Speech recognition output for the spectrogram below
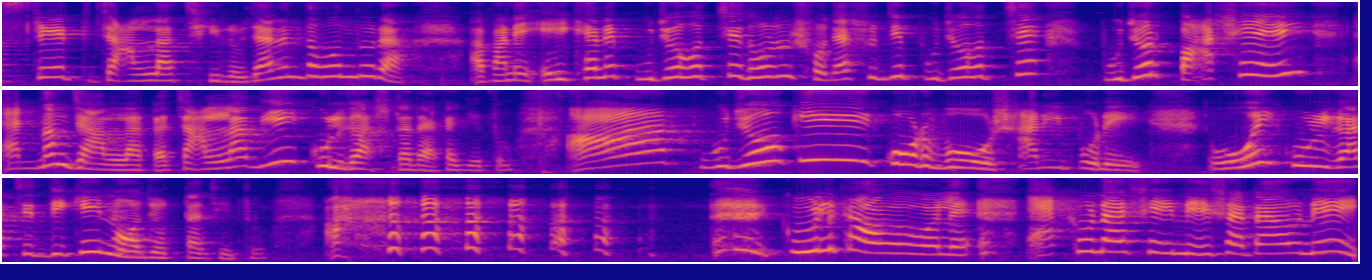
স্ট্রেট জানলা ছিল। জানেন তো বন্ধুরা? মানে এইখানে পুজো হচ্ছে, ধরুন সোজাসুজি পুজো হচ্ছে, পুজোর পাশেই একদম জানলাটা। জানলা দিয়েই কুল গাছটা দেখা যেত। আর পুজো কি করব শাড়ি পরে? ওই কুল গাছের দিকেই নজরটা যেত। কুল খাব বলে। এখন আর সেই নেশাটাও নেই।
